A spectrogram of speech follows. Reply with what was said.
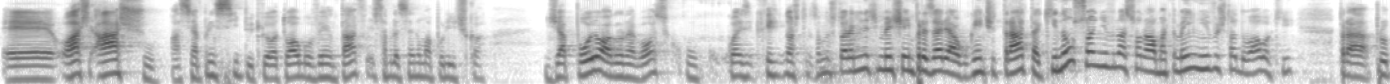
É, eu acho, acho, assim, a princípio, que o atual governo está estabelecendo uma política de apoio ao agronegócio, com, com, nós somos uma história eminentemente empresarial, com que a gente trata aqui, não só em nível nacional, mas também em nível estadual aqui, para pro,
